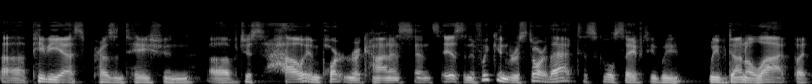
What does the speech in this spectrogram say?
uh, PBS presentation of just how important reconnaissance is, and if we can restore that to school safety, we we've done a lot. But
